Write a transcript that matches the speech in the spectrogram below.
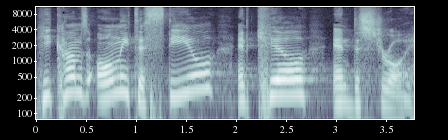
he comes only to steal and kill and destroy.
